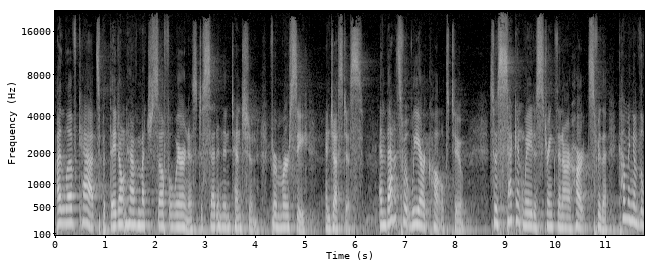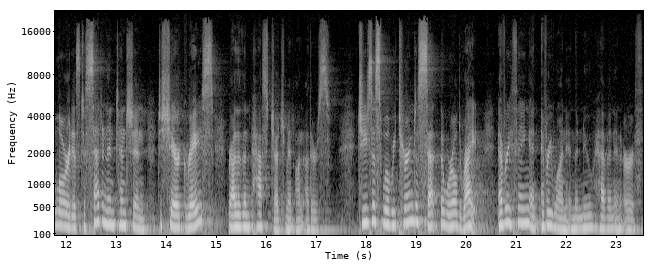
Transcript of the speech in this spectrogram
I love cats, but they don't have much self awareness to set an intention for mercy and justice. And that's what we are called to. So, a second way to strengthen our hearts for the coming of the Lord is to set an intention to share grace rather than pass judgment on others. Jesus will return to set the world right, everything and everyone in the new heaven and earth.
